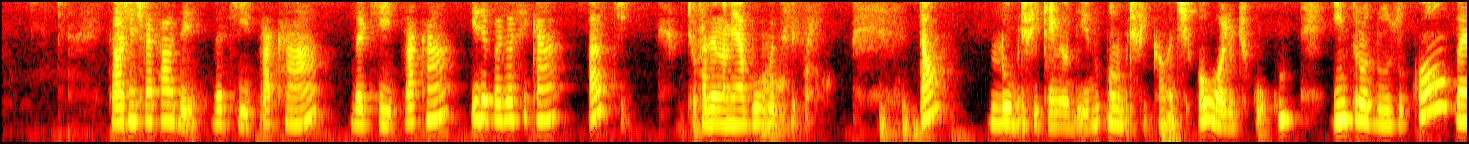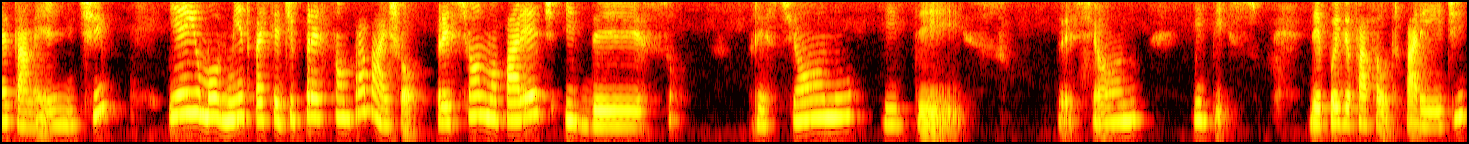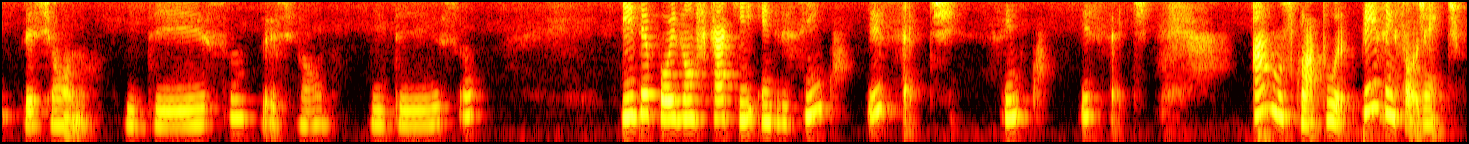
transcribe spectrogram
Então a gente vai fazer daqui para cá, daqui para cá e depois vai ficar aqui. Deixa eu fazer na minha vulva de silicone. Então, lubrifiquei meu dedo com lubrificante ou óleo de coco, introduzo completamente e aí o movimento vai ser de pressão para baixo, ó. Pressiono uma parede e desço. Pressiono e desço. Pressiono e desço. Depois eu faço a outra parede, pressiono e desço, pressiono e desço. E depois vão ficar aqui entre 5 e 7. 5 e 7. A musculatura, pensem só, gente.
